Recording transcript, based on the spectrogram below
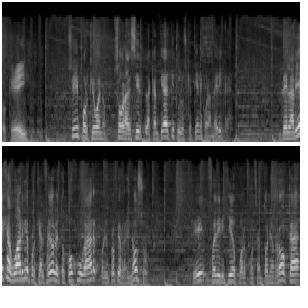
Ok. Sí, porque bueno, sobra decir la cantidad de títulos que tiene con América. De la vieja guardia, porque a Alfredo le tocó jugar con el propio Reynoso. ¿sí? Fue dirigido por José Antonio Roca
